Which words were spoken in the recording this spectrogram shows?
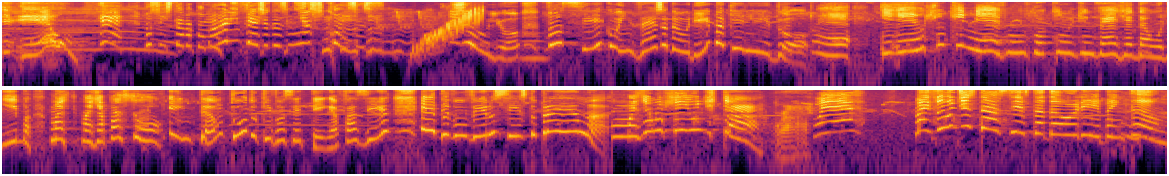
Eu? É, você estava com a maior inveja das minhas coisas. Júlio, você com inveja da Uriba, querido? É, e eu senti mesmo um pouquinho de inveja da Uriba, mas, mas já passou. Então tudo que você tem a fazer é devolver o cesto pra ela. Mas eu não sei onde está. Ué? Mas onde está a cesta da Uriba, então?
